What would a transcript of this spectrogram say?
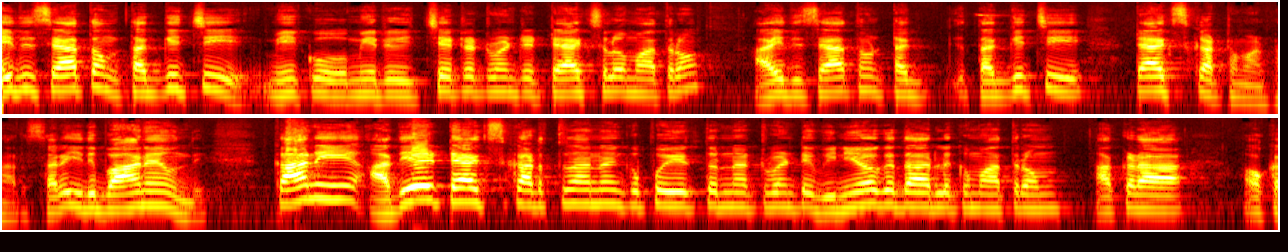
ఐదు శాతం తగ్గించి మీకు మీరు ఇచ్చేటటువంటి ట్యాక్స్లో మాత్రం ఐదు శాతం తగ్ తగ్గించి ట్యాక్స్ కట్టమంటున్నారు. సరే ఇది బాగానే ఉంది. కానీ అదే ట్యాక్స్ కడుతున్నానికి పోతున్నటువంటి వినియోగదారులకు మాత్రం అక్కడ ఒక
